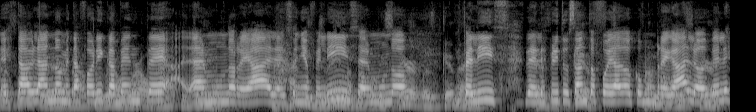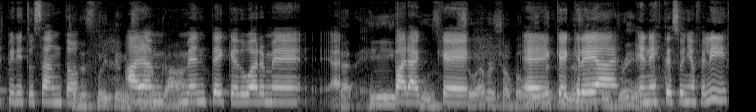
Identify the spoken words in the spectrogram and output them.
Está hablando metafóricamente al mundo real, el sueño feliz, el mundo feliz del Espíritu Santo fue dado como un regalo del Espíritu Santo a la mente que duerme para que el que crea en este sueño feliz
